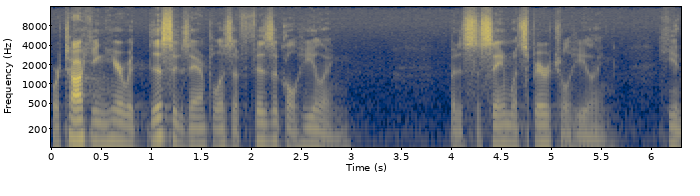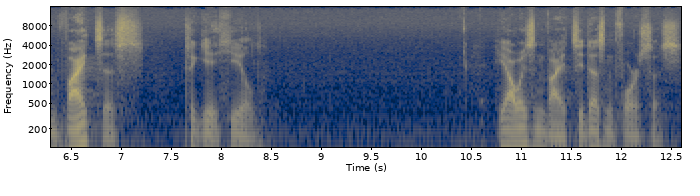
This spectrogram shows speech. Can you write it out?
We're talking here with this example as a physical healing, but it's the same with spiritual healing. He invites us to get healed. He always invites, He doesn't force us.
